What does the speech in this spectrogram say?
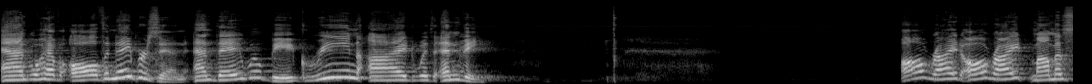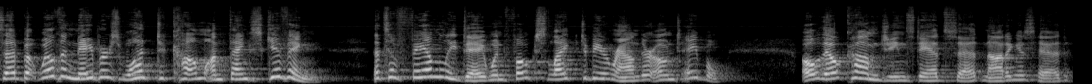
and we'll have all the neighbors in, and they will be green eyed with envy. All right, all right, Mama said, but will the neighbors want to come on Thanksgiving? That's a family day when folks like to be around their own table. Oh, they'll come, Jean's dad said, nodding his head.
